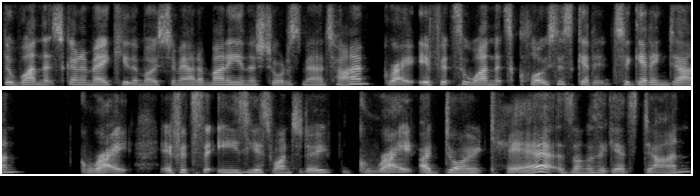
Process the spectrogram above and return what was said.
the one that's going to make you the most amount of money in the shortest amount of time, great. If it's the one that's closest get it to getting done, great. If it's the easiest one to do, great. I don't care as long as it gets done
